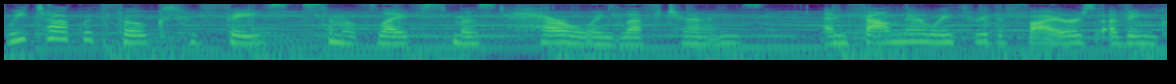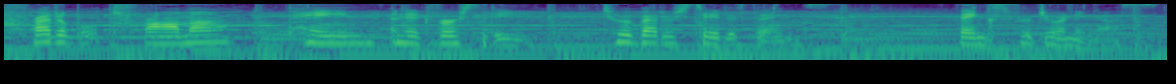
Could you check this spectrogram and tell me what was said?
We talk with folks who faced some of life's most harrowing left turns and found their way through the fires of incredible trauma, pain, and adversity to a better state of things. Thanks for joining us.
